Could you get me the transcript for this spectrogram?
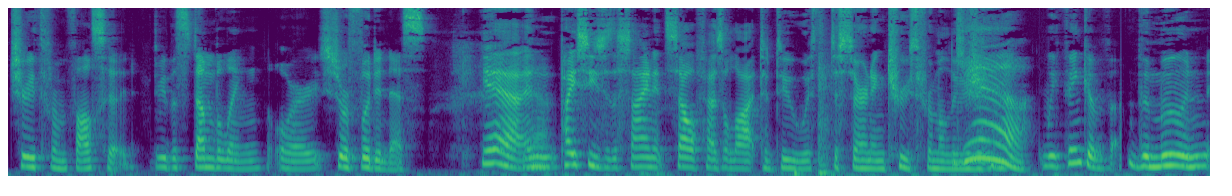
truth from falsehood through the stumbling or sure-footedness. Yeah, and Pisces, the sign itself, has a lot to do with discerning truth from illusion. Yeah. We think of the moon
